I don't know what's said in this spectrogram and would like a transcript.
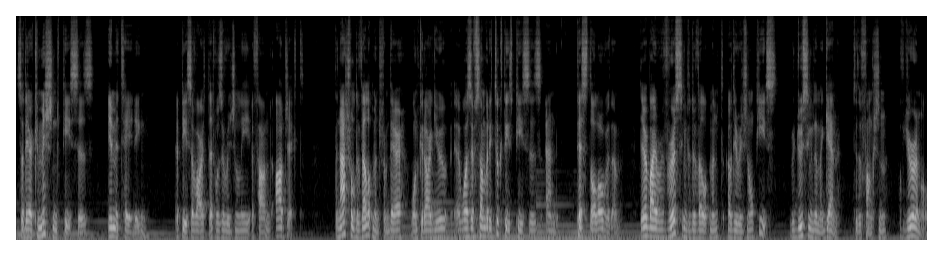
So they are commissioned pieces imitating a piece of art that was originally a found object. The natural development from there, one could argue, uh, was if somebody took these pieces and pissed all over them, thereby reversing the development of the original piece, reducing them again to the function of urinal.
